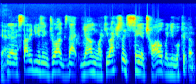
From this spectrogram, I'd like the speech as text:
yeah. you know, they started using drugs that young. Like you actually see a child when you look at them.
